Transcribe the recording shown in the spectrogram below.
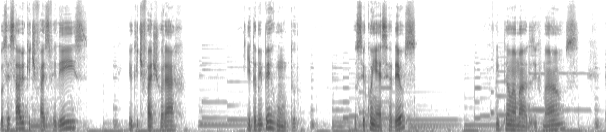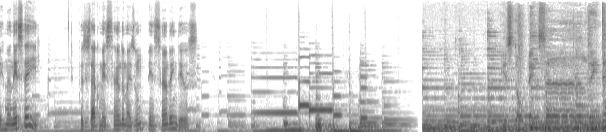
Você sabe o que te faz feliz e o que te faz chorar? E também pergunto: você conhece a Deus? Então, amados irmãos, permaneça aí, pois está começando mais um Pensando em Deus. Estou pensando em Deus,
